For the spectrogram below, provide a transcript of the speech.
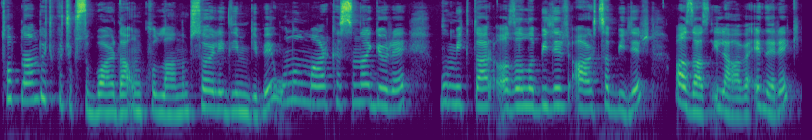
Toplamda 3,5 su bardağı un kullandım söylediğim gibi. Unun markasına göre bu miktar azalabilir, artabilir. Az az ilave ederek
